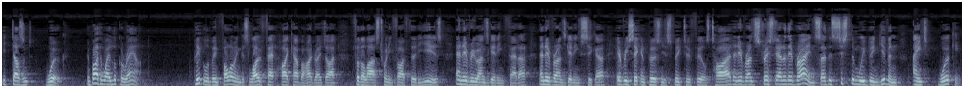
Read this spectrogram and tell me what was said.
It doesn't work. And by the way, look around. People have been following this low fat, high carbohydrate diet for the last 25, 30 years, and everyone's getting fatter, and everyone's getting sicker. Every second person you speak to feels tired, and everyone's stressed out of their brains. So the system we've been given ain't working.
